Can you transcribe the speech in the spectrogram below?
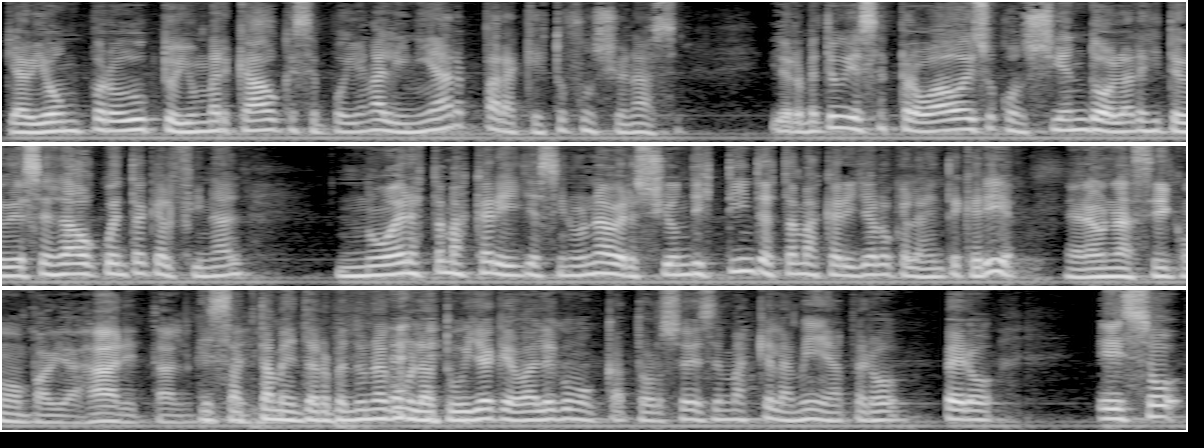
que había un producto y un mercado que se podían alinear para que esto funcionase. Y de repente hubieses probado eso con 100 dólares y te hubieses dado cuenta que al final no era esta mascarilla, sino una versión distinta a esta mascarilla lo que la gente quería. Era una así como para viajar y tal. Exactamente, de repente una como la tuya que vale como 14 veces más que la mía, pero, pero eso,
